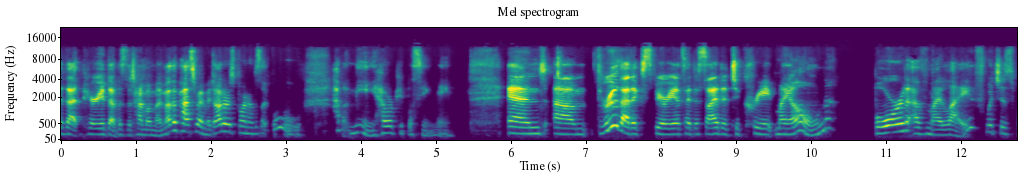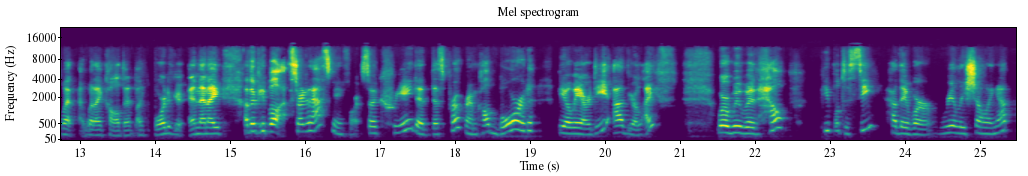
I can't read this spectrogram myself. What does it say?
at that period that was the time when my mother passed away my daughter was born i was like ooh how about me? How are people seeing me? And um, through that experience i decided to create my own board of my life which is what what i called it like board of your and then i other people started asking me for it. So i created this program called board b-o-a-r-d of your life where we would help people to see how they were really showing up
